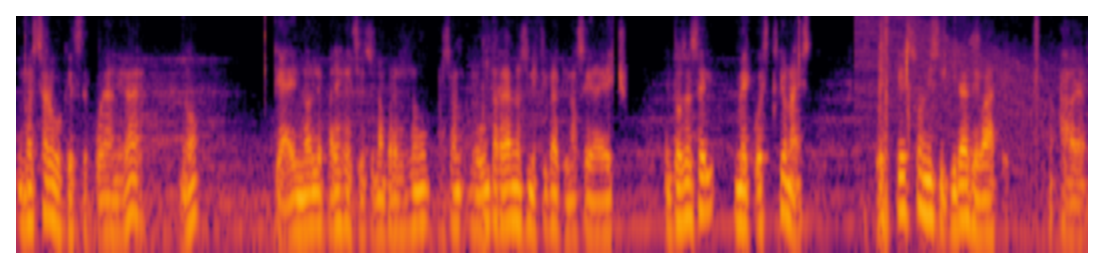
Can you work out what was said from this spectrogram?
no es algo que se pueda negar, ¿no? Que a él no le parezca si es una pregunta real no significa que no se haya hecho. Entonces él me cuestiona esto. Es que eso ni siquiera es debate. A ver,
